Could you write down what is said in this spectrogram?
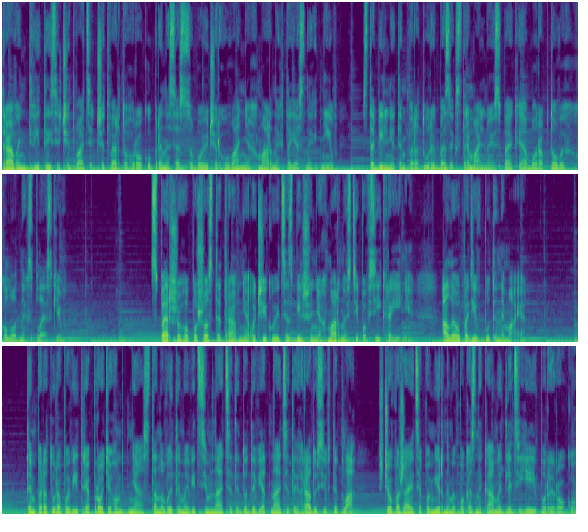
Травень 2024 року принесе з собою чергування хмарних та ясних днів, стабільні температури без екстремальної спеки або раптових холодних сплесків. З 1 по 6 травня очікується збільшення хмарності по всій країні, але опадів бути не має. Температура повітря протягом дня становитиме від 17 до 19 градусів тепла, що вважається помірними показниками для цієї пори року.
